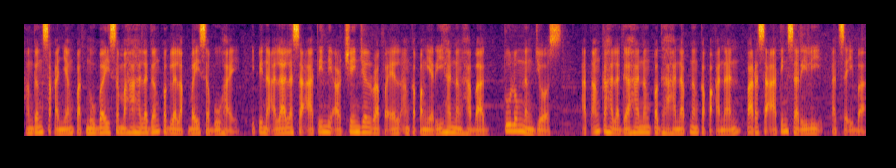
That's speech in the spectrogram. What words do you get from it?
hanggang sa kanyang patnubay sa mahahalagang paglalakbay sa buhay. Ipinaalala sa atin ni Archangel Raphael ang kapangyarihan ng habag, tulong ng Diyos, at ang kahalagahan ng paghahanap ng kapakanan para sa ating sarili at sa iba.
